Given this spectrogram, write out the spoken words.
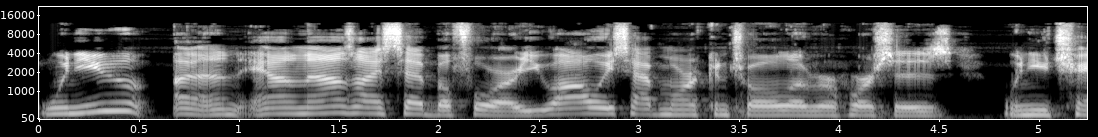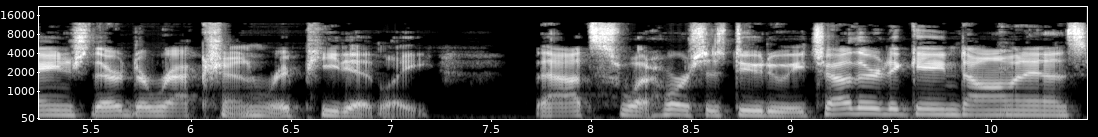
When you and, and as i said before you always have more control over horses when you change their direction repeatedly. That's what horses do to each other to gain dominance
